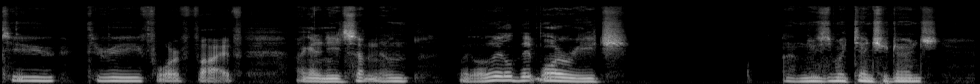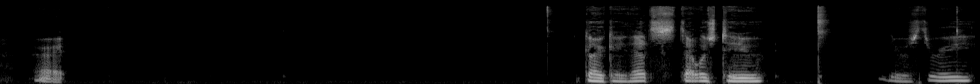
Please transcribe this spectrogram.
two, three, four, five. I'm going to need something with a little bit more reach. I'm losing my tension wrench. All right. Okay, that's that was two. There's three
